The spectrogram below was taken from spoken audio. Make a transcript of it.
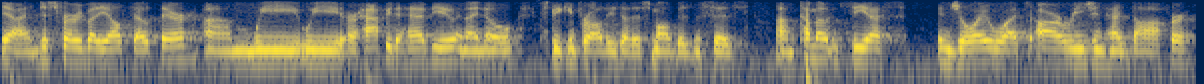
yeah, just for everybody else out there, um, we we are happy to have you. And I know, speaking for all these other small businesses, um, come out and see us. Enjoy what our region has to offer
